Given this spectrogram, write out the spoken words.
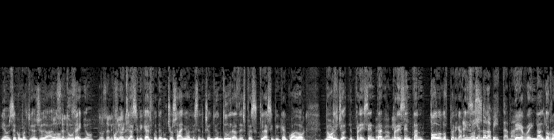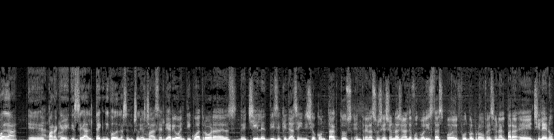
y haberse convertido en ciudadano Dos hondureño, dos porque clasifica después de muchos años a la selección de Honduras, después clasifica a Ecuador. Mejor dicho, presentan, Pergaminos. presentan todos los pergaminos la pista, de Reinaldo Rueda eh, para que sea el técnico de la selección de Es Chile. más, el diario 24 Horas de Chile dice que ya se inició contactos entre la Asociación Nacional de Futbolistas o del Fútbol Profesional para, eh, chileno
